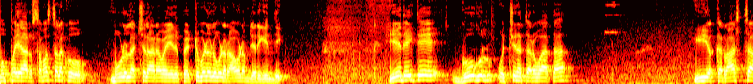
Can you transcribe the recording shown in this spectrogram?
ముప్పై ఆరు సంస్థలకు మూడు లక్షల అరవై ఐదు పెట్టుబడులు కూడా రావడం జరిగింది. ఏదైతే గూగుల్ వచ్చిన తర్వాత ఈ యొక్క రాష్ట్ర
